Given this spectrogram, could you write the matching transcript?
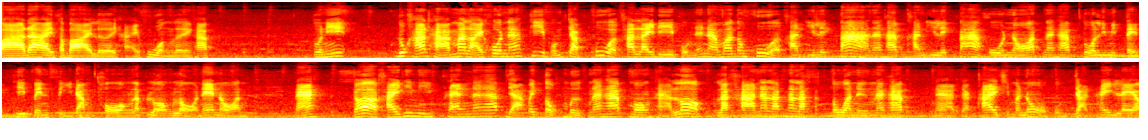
ปลาได้สบายเลยหายห่วงเลยครับ ตัวนี้ลูกค้าถามมาหลายคนนะพี่ผมจับคู่กับคันไรดี ผมแนะนำว่าต้องคู่กับคันอิเล็กต้านะครับคันอิเล็กต้าโคนอสนะครับ ตัวลิมิเต็ดที่เป็นสีดำทองรับรองหล่อแน่นอนนะ ก็ใครที่มีแพลนนะครับ อยากไปตกหมึกนะครับ มองหาลอกราคาน่ารักน่ารักสักตัวหนึ่งนะครับนะจากค่ายชิมาโน่ผมจัดให้แล้ว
